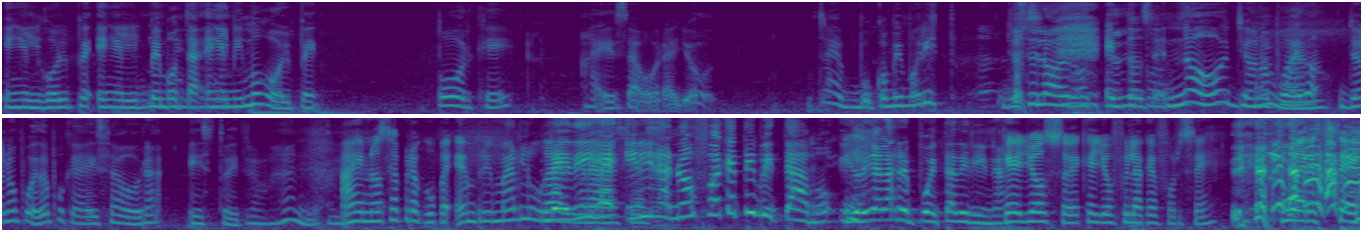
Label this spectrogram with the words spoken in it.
en el golpe, en el, en el mismo golpe, porque a esa hora yo busco mi morito. Yo sí lo oigo. Entonces, no, yo no Muy puedo, bueno. yo no puedo porque a esa hora estoy trabajando. Ay, no se preocupe. En primer lugar, Le dije, gracias. Irina, no fue que te invitamos. Y oye la respuesta de Irina. Que yo sé que yo fui la que forcé. Fuercé.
